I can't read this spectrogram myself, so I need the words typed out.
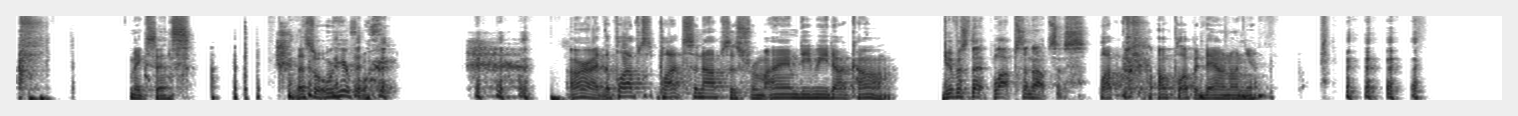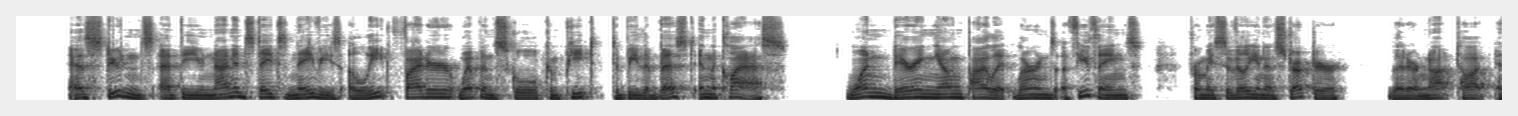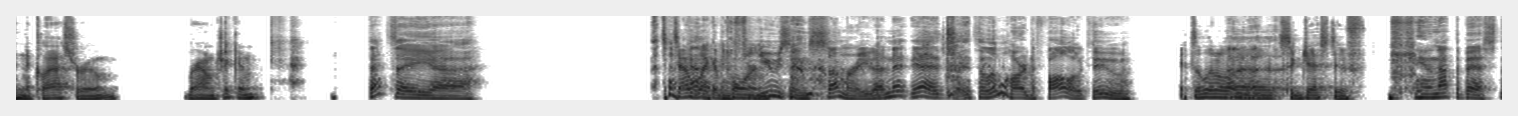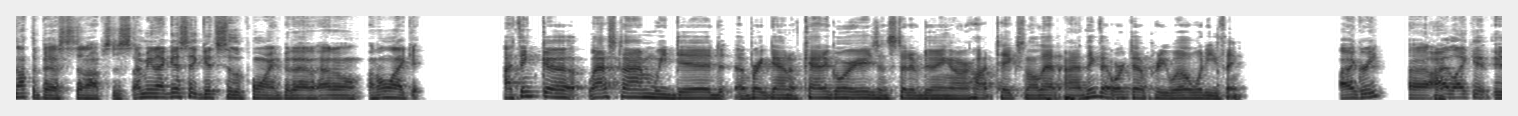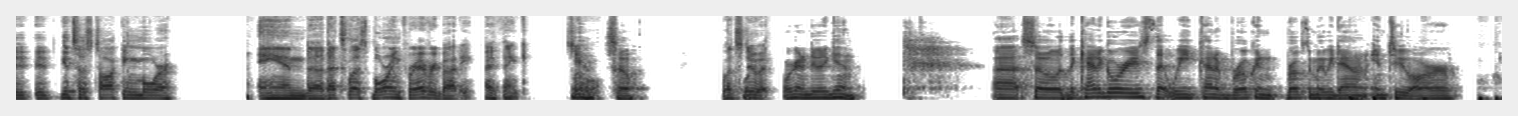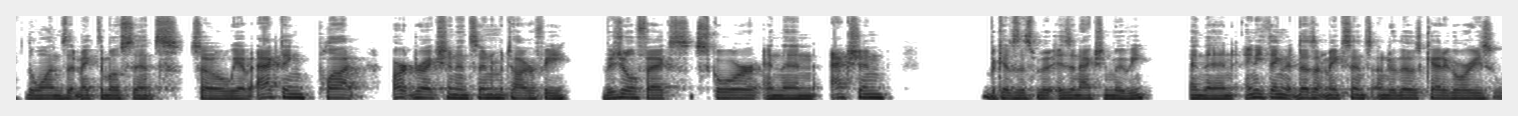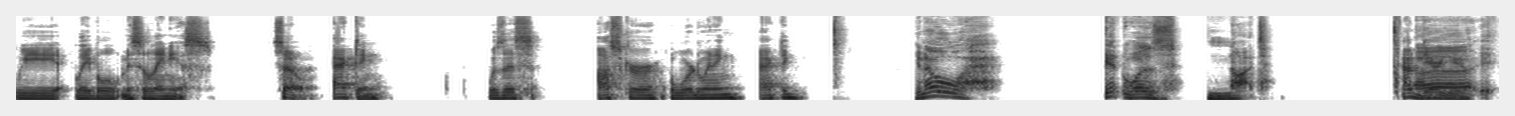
makes sense. That's what we're here for. All right, the plot, plot synopsis from imdb.com. Give us that plot synopsis. Plop, I'll plop it down on you. As students at the United States Navy's elite fighter weapons school compete to be the best in the class, one daring young pilot learns a few things from a civilian instructor that are not taught in the classroom. Brown chicken. That's a uh that's It sounds like a porn. confusing summary, doesn't it? Yeah, it's it's a little hard to follow too. It's a little uh, suggestive. You know, not the best, not the best synopsis. I mean, I guess it gets to the point, but I, I don't, I don't like it. I think uh, last time we did a breakdown of categories instead of doing our hot takes and all that. I think that worked out pretty well. What do you think? I agree. Uh, I like it. it. It gets us talking more, and uh, that's less boring for everybody. I think. So yeah. So let's do it. we're going to do it again. Uh, so the categories that we kind of broken broke the movie down into are the ones that make the most sense. So we have acting, plot, art direction, and cinematography, visual effects, score, and then action, because this is an action movie. And then anything that doesn't make sense under those categories, we label miscellaneous. So acting. Was this Oscar award winning acting? You know, it was not. How dare Uh, it-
